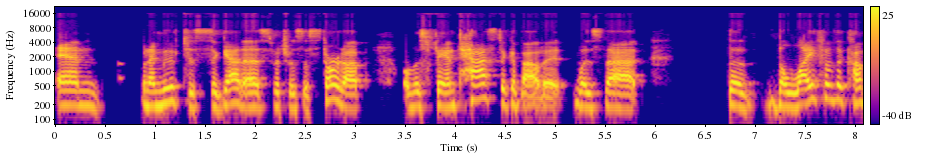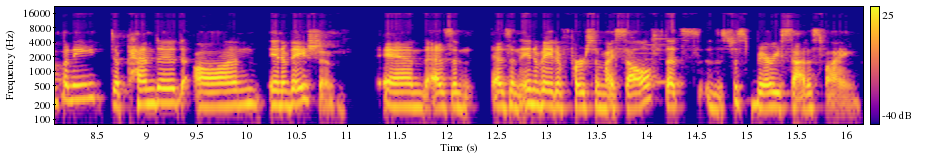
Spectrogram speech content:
And when I moved to Segetis, which was a startup, what was fantastic about it was that the the life of the company depended on innovation and as an as an innovative person myself that's it's just very satisfying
